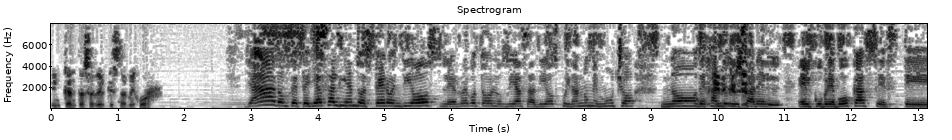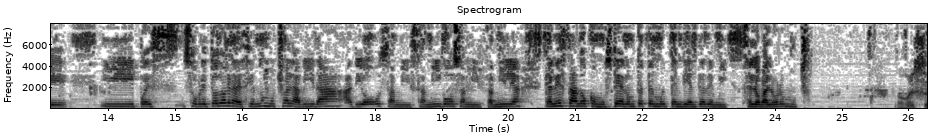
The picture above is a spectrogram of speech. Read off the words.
me encanta saber que está mejor. Ya, don Pepe, ya saliendo, espero en Dios, le ruego todos los días a Dios, cuidándome mucho, no dejando de usar el, el cubrebocas, este, y pues sobre todo agradeciendo mucho a la vida, a Dios, a mis amigos, a mi familia, que han estado como usted, don Pepe, muy pendiente de mí, se lo valoro mucho. No, es,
